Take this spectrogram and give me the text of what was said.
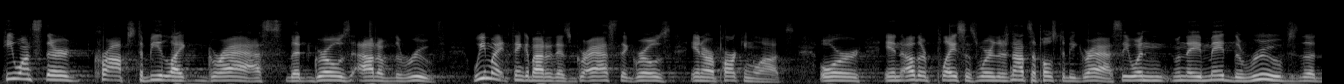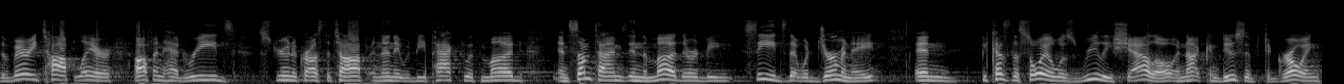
He wants their crops to be like grass that grows out of the roof. We might think about it as grass that grows in our parking lots or in other places where there's not supposed to be grass. See, when, when they made the roofs, the, the very top layer often had reeds strewn across the top, and then it would be packed with mud. And sometimes in the mud, there would be seeds that would germinate. And because the soil was really shallow and not conducive to growing,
